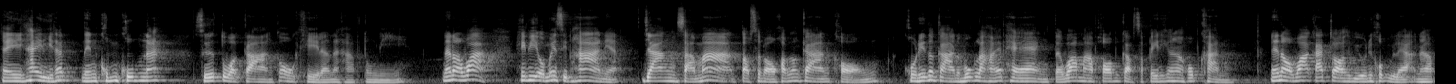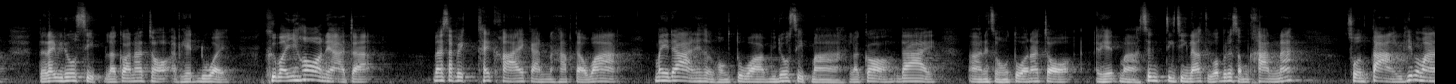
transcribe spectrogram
ในให้ดีถ้าเน้นคุ้มๆนะ ซื้อตัวกลางก็โอเคแล้วนะครับตรงนี้แน่นอนว่า HP Omen 15 เนี่ย ยังสามารถตอบสนองความต้องการของคนที่ต้องการโน้ตบุ๊กราคาไม่แพง แต่ว่ามาพร้อมกับสเปคที่ค่อนข้างครบคัน แน่นอนว่าการ์ดจอ CPU นี่ครบอยู่แล้วนะครับ แต่ได้ Windows 10 แล้วก็หน้าจอ IPS ด้วย คือบางยี่ห้อเนี่ยอาจจะได้สเปคคล้ายๆกันนะครับ แต่ว่าไม่ได้ในส่วนของตัว Windows 10 มา แล้วก็ได้ ในส่วนของตัวหน้าจอ IPS มา ซึ่งจริง ๆ แล้วถือว่าเป็นเรื่องสำคัญนะ ส่วนต่างอยู่ที่ประมาณ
